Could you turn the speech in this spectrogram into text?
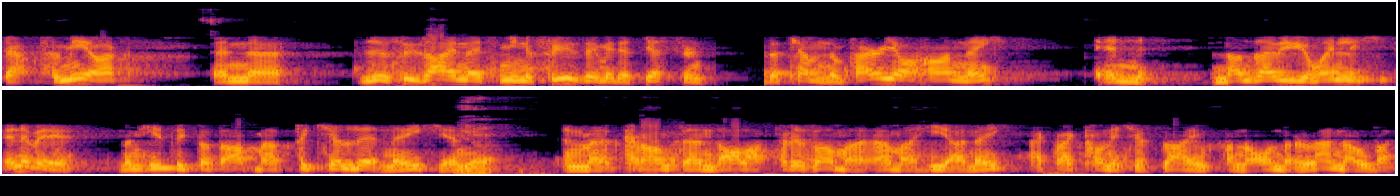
Ja, voor mij ook. En uh, ze, ze zeiden dat mijn vriend zei me dat gisteren, dat kwam een paar jaar aan, niet? En, en dan zijn we gewoonlijk, anyway, dan hield ik dat op met verkeerde, niet? En, Ja. En met krank zijn alle verzamen, allemaal hier, niet? Ik weet, kan niet zeggen van andere landen, maar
